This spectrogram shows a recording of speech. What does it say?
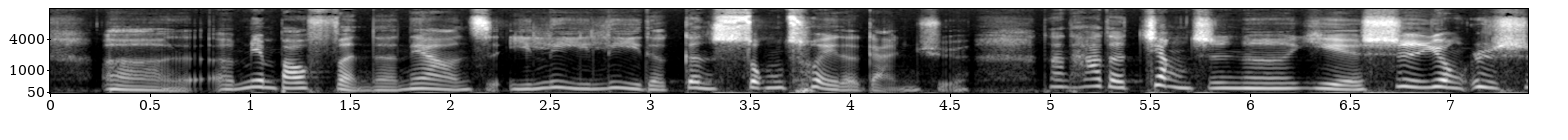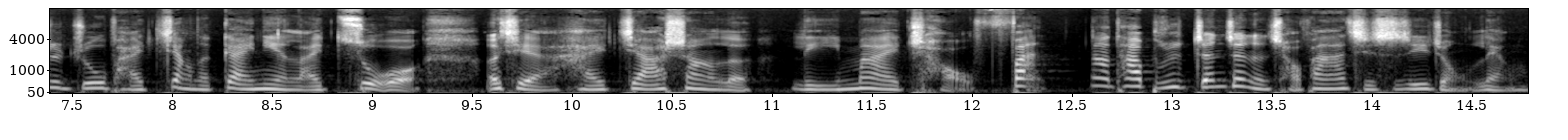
呃呃面包粉的那样子一粒一粒的更松脆的感觉。那它的酱汁呢，也是用日式猪排酱的概念来做，而且还加上了藜麦炒饭。那它不是真正的炒饭，它其实是一种凉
